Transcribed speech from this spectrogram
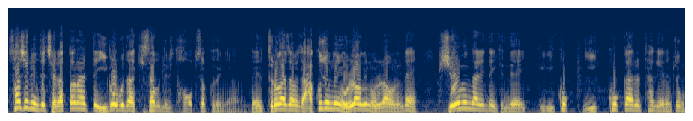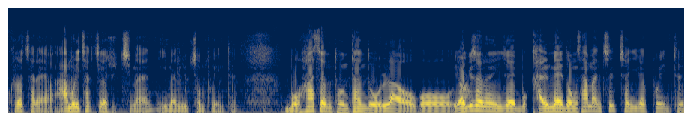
사실은 이제 제가 떠날 때 이거보다 기사분들이 더 없었거든요. 그래서 들어가자마자 압구정동이 올라오긴 올라오는데 비 오는 날인데 근데 그 이코 이코가를 타기에는 좀 그렇잖아요. 아무리 착지가 좋지만 2만 6천 포인트. 뭐 하선 돈탄도 올라오고 여기서는 이제 뭐 갈매동 47,200 포인트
